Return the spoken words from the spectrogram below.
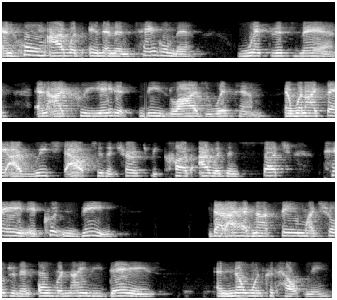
and whom I was in an entanglement with this man. And I created these lives with him. And when I say I reached out to the church because I was in such pain, it couldn't be that I had not seen my children in over 90 days and no one could help me.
